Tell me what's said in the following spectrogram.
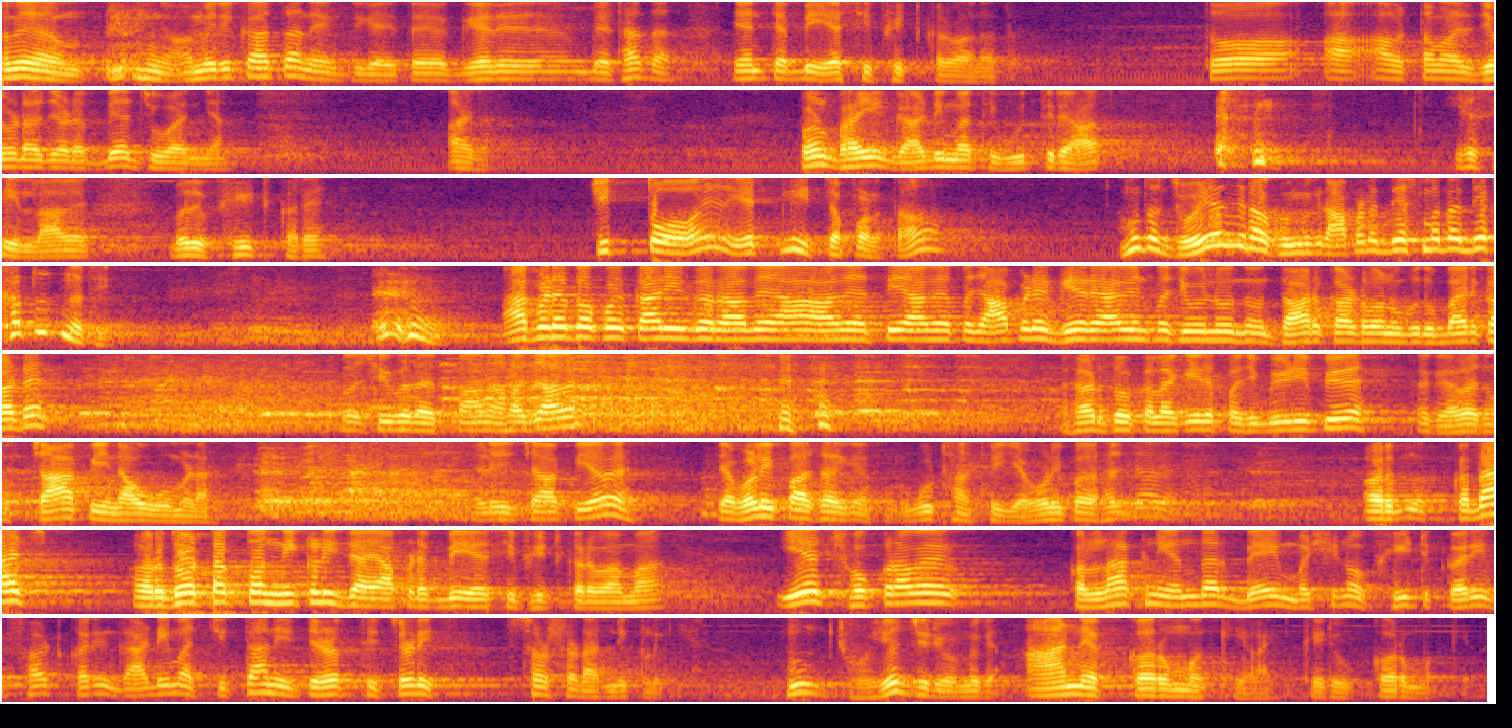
અમે અમેરિકા હતા ને એક જગ્યાએ, તે ઘેરે બેઠા હતા, એને ત્યાં બે એસી ફિટ કરવાના હતા. તો આ તમારે જેવડા જેવડા બે જુવાનિયા આવ્યા. પણ ભાઈ ગાડીમાંથી ઉતર્યા, એસી લાવે, બધું ફિટ કરે. ચિત્તો હોય ને, એટલી ચપળતા, હું. તો જોયા જ રાખું આપણા દેશમાં તો દેખાતું જ નથી. આપણે તો કોઈ કારીગર આવે, આ આવે, તે આવે, પછી આપણે ઘેરે આવીને પછી ઓલું ધાર કાઢવાનું બધું બહાર કાઢે. પછી બધા પાના હજાવે. અડધો કલાક કીધે પછી બીડી પીવે. કે હવે હું ચા પીને આવું હમણાં. એટલે ચા પી આવે, ત્યાં વળી પાછા ગુઠા થઈ ગયા, વળી પાછા હજાવે. અર્ધ, કદાચ અડધો ટક તો નીકળી જાય આપણે બે એસી ફિટ કરવામાં. એ છોકરાઓએ કલાકની અંદર બે મશીનો ફિટ કરી, ફટ કરીને ગાડીમાં ચિત્તાની ઝડપથી ચડી સડસડાટ નીકળી ગયા. હું જોઈ જ રહ્યો, મેં કે આને કર્મ કહેવાય. કર્યું, કર્મ કહેવાય.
